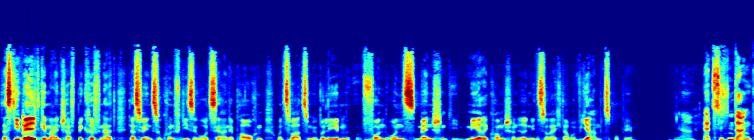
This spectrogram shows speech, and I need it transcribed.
dass die Weltgemeinschaft begriffen hat, dass wir in Zukunft diese Ozeane brauchen und zwar zum Überleben von uns Menschen. Die Meere kommen schon irgendwie zurecht, aber wir haben das Problem. Ja, herzlichen Dank.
